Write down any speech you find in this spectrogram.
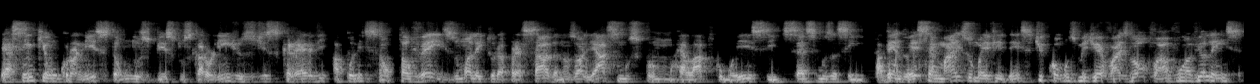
É assim que um cronista, um dos bispos carolíngios, descreve a punição. Talvez, uma leitura apressada, nós olhássemos para um relato como esse e disséssemos assim: tá vendo? Esse é mais uma evidência de como os medievais louvavam a violência.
